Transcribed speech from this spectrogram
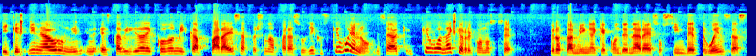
y que tiene ahora una estabilidad económica para esa persona, para sus hijos, qué bueno. O sea, qué, bueno, hay que reconocer. Pero también hay que condenar a esos sinvergüenzas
